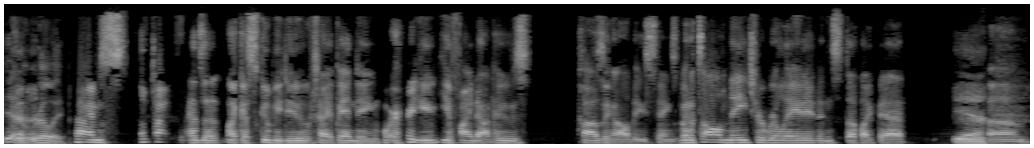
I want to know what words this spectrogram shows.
Yeah, really. Sometimes, sometimes it has a like a Scooby Doo type ending where you you find out who's causing all these things, but it's all nature related and stuff like that. Yeah. Um,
